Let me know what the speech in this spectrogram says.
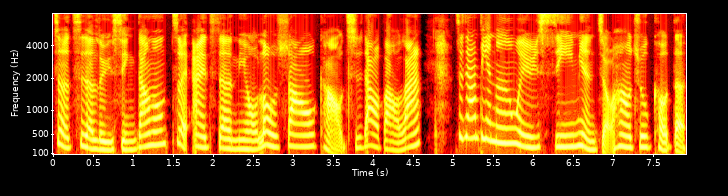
这次的旅行当中最爱吃的牛肉烧烤，吃到饱啦！这家店呢，位于西面九号出口的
